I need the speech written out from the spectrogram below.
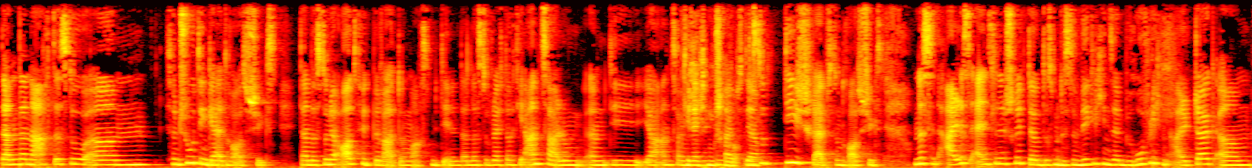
Dann danach, dass du ähm, so ein Shooting Guide rausschickst dann, dass du eine Outfit-Beratung machst mit denen, dann, dass du vielleicht auch die Anzahlung, ähm, die ja Anzahlung, die Rechnung schreibst, ja. dass du die schreibst und rausschickst. Und das sind alles einzelne Schritte und dass man das dann wirklich in seinem beruflichen Alltag ähm,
